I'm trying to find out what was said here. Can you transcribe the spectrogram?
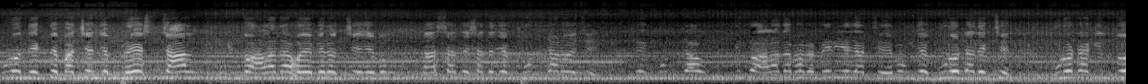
পুরো দেখতে পাচ্ছেন যে ফ্রেশ চাল কিন্তু আলাদা হয়ে বেরোচ্ছে এবং তার সাথে সাথে যে খুঁটটা রয়েছে, সেই খুঁটটাও কিন্তু আলাদাভাবে বেরিয়ে যাচ্ছে এবং যে গুঁড়োটা দেখছেন, গুঁড়োটা কিন্তু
